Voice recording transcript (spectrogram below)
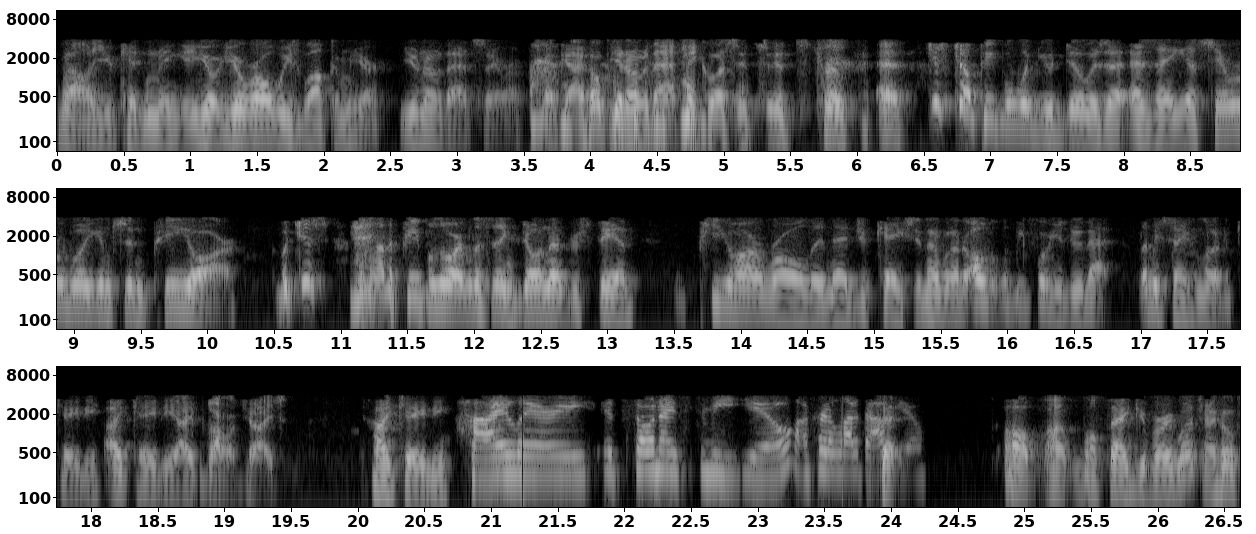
Well, are you kidding me? You're you're always welcome here. You know that, Sarah. Okay, I hope you know that because it's it's true. Uh, just tell people what you do as a as a, a Sarah Williamson PR. But just a lot of people who are listening don't understand PR role in education. I'm going. To, oh, before you do that, let me say hello to Katie. Hi, Katie. I apologize. Hi, Katie. Hi, Larry. It's so nice to meet you. I've heard a lot about that, you. Oh, uh, well, thank you very much. I hope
